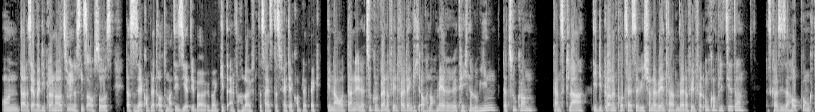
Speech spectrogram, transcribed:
Und da das ja bei Deploy Now zumindest auch so ist, dass es ja komplett automatisiert über, über Git einfach läuft. Das heißt, das fällt ja komplett weg. Genau, dann in der Zukunft werden auf jeden Fall, denke ich, auch noch mehrere Technologien dazukommen. Ganz klar. Die Deployment-Prozesse, wie ich schon erwähnt habe, werden auf jeden Fall unkomplizierter. Das ist quasi dieser Hauptpunkt.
